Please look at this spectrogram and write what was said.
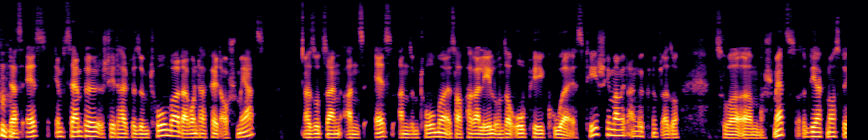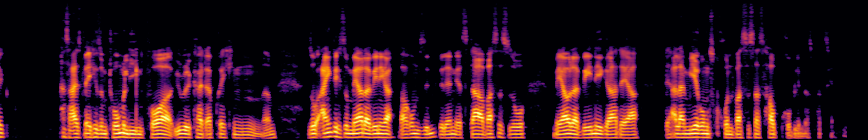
das S im Sample steht halt für Symptome, darunter fällt auch Schmerz. Also sozusagen ans S, an Symptome, ist auch parallel unser OP-QRST-Schema mit angeknüpft, also zur ähm, Schmerzdiagnostik. Das heißt, welche Symptome liegen vor? Übelkeit, Erbrechen, ähm, so eigentlich so mehr oder weniger, warum sind wir denn jetzt da? Was ist so mehr oder weniger der, der Alarmierungsgrund? Was ist das Hauptproblem des Patienten?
